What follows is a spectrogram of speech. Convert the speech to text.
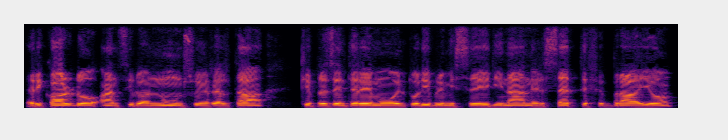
Ricordo, anzi lo annuncio in realtà, che presenteremo il tuo libro I Misteri di Nan il 7 febbraio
